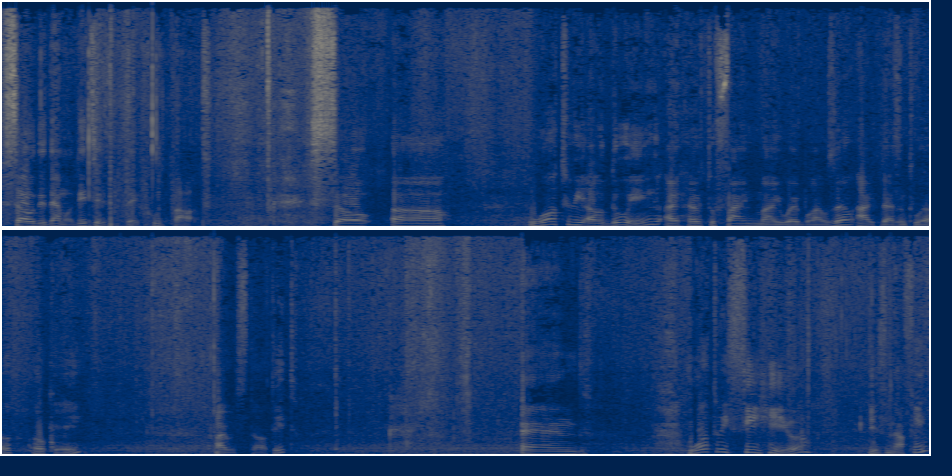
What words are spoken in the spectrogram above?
so the demo, this is the good part. So uh, what we are doing, I have to find my web browser. Ah, it doesn't work. Okay. I will start it. And what we see here is nothing.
